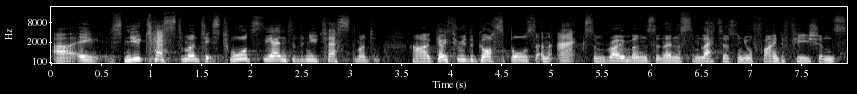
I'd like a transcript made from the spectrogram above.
uh, it's New Testament, it's towards the end of the New Testament. Uh, go through the Gospels and Acts and Romans and then some letters, and you'll find Ephesians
